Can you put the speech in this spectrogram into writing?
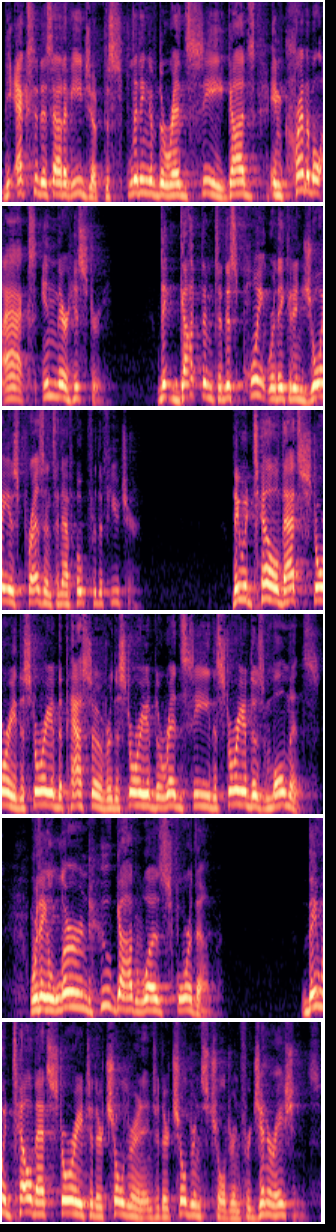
the exodus out of Egypt, the splitting of the Red Sea, God's incredible acts in their history that got them to this point where they could enjoy his presence and have hope for the future. They would tell that story, the story of the Passover, the story of the Red Sea, the story of those moments where they learned who God was for them. They would tell that story to their children and to their children's children for generations.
